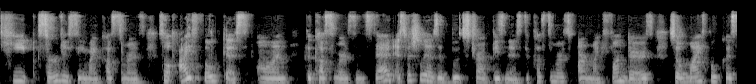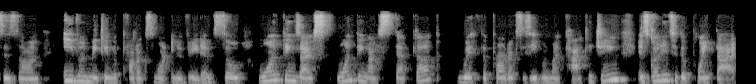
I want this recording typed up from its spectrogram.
keep servicing my customers. So I focus on the customers instead, especially as a bootstrap business. The customers are my funders. So my focus is on even making the products more innovative. So one things I've one thing I stepped up with the products is even my packaging is getting to the point that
